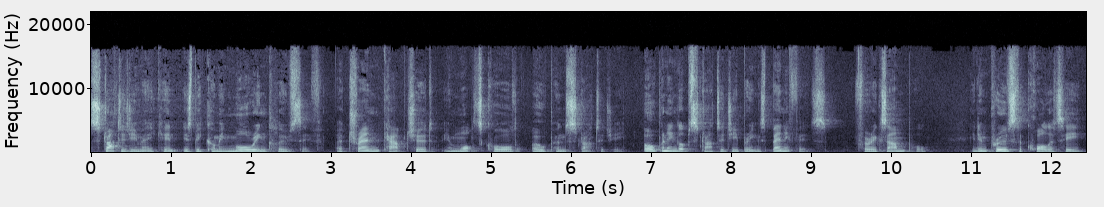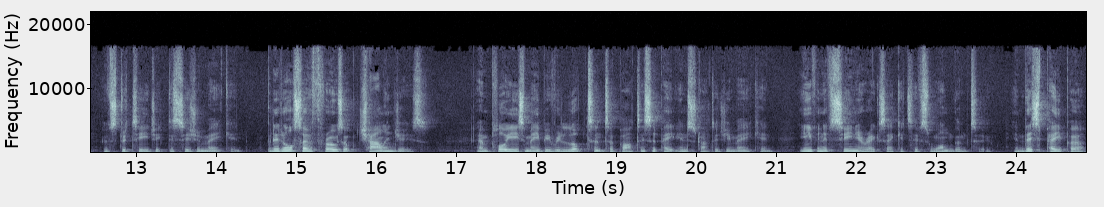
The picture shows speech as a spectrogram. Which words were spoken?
Strategy making is becoming more inclusive, a trend captured in what's called open strategy. Opening up strategy brings benefits. For example, it improves the quality of strategic decision making, but it also throws up challenges. Employees may be reluctant to participate in strategy making, even if senior executives want them to. In this paper,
